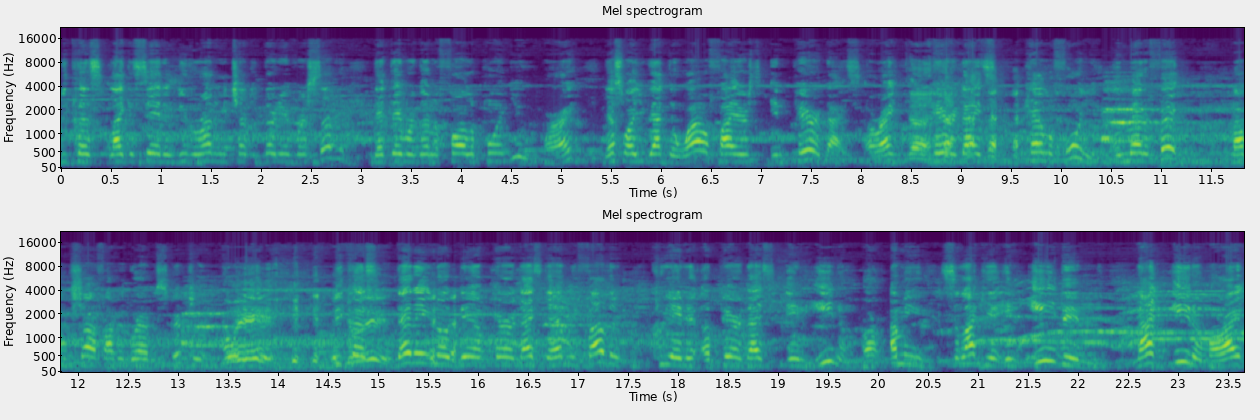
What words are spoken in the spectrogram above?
because like it said in Deuteronomy chapter 30 and verse 7, that they were going to fall upon you. All right. That's why you got the wildfires in paradise. All right. Paradise, California. As a matter of fact, Mama Shah, if I could grab a scripture. go ahead. Go Because ahead. that ain't no damn paradise. The Heavenly Father created a paradise in Edom. Or I mean Salakia in Eden, not Edom, all right?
